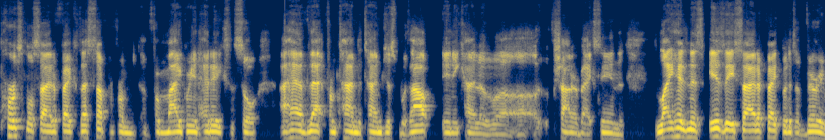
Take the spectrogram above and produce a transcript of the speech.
personal side effect because I suffer from from migraine headaches, and so I have that from time to time, just without any kind of uh, shot or vaccine. Lightheadedness is a side effect, but it's a very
